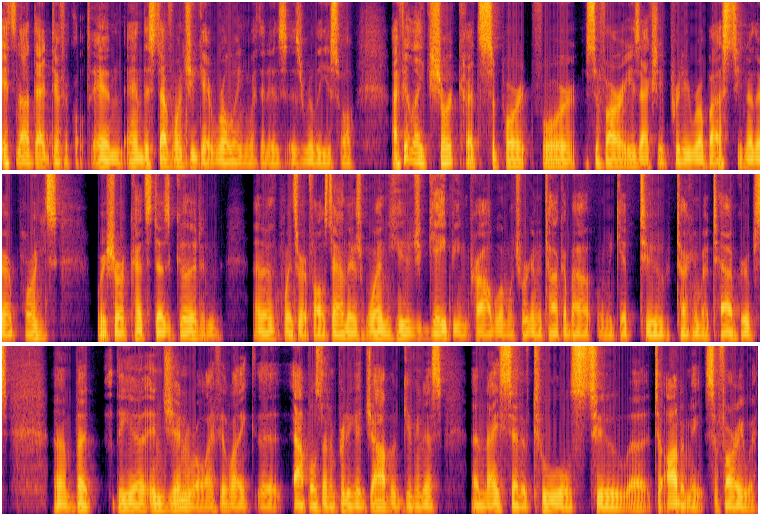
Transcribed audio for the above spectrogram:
it's not that difficult, and and this stuff once you get rolling with it is is really useful. I feel like shortcuts support for Safari is actually pretty robust. You know, there are points where shortcuts does good, and other points where it falls down. There's one huge gaping problem, which we're going to talk about when we get to talking about tab groups. Um, but the uh, in general, I feel like uh, Apple's done a pretty good job of giving us a nice set of tools to uh, to automate Safari with.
